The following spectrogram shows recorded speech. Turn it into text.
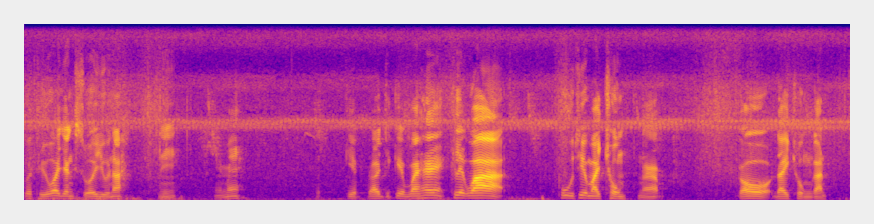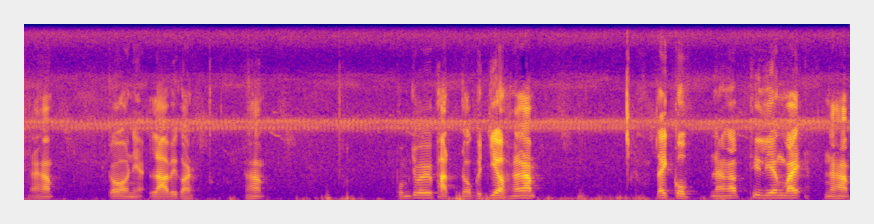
ก็ถือว่ายังสวยอยู่นะ นี่เห็นไหมเก็บเราจะเก็บไว้ให้เรียกว่าผู้ที่มาชมนะครับ ก็ได้ชมกันนะครับ ก็เนี่ยลาไปก่อนนะครับ ผมจะไปผัดดอกกระเจียวนะครับ ได้กบนะครับที่เลี้ยงไว้นะครับ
